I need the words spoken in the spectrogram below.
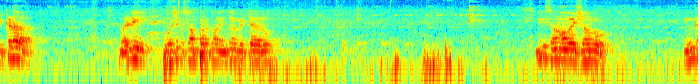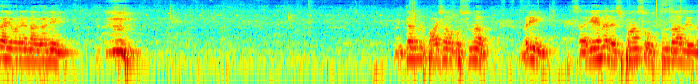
ఇక్కడ మళ్ళీ పోషక సంపర్కం ఎందుకు పెట్టారు? ఈ సమావేశంలో ఇంకా ఎవరైనా కానీ విద్యార్థులు పాఠశాలకు వస్తున్నారు. మరి సరైన రెస్పాన్స్ వస్తుందా లేదా?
